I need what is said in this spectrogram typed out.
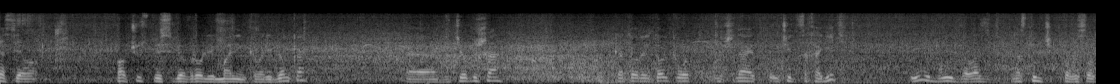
Сейчас я почувствую себя в роли маленького ребенка, э, детеныша, который только вот начинает учиться ходить и будет залазить на стульчик по высокий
